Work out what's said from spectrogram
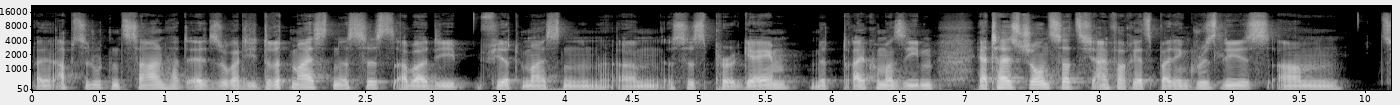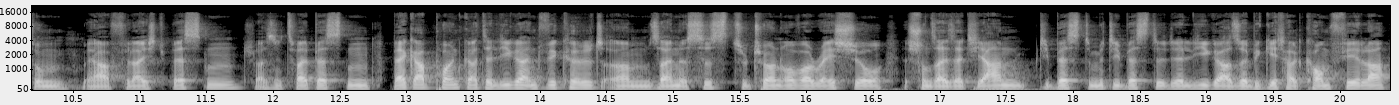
bei den absoluten Zahlen hat er sogar die drittmeisten Assists, aber die viertmeisten ähm, Assists per Game mit 3,7. Ja, Tyus Jones hat sich einfach jetzt bei den Grizzlies ähm, zum ja vielleicht besten, ich weiß nicht, zweitbesten Backup Point Guard der Liga entwickelt. Ähm, seine Assist to Turnover Ratio ist schon seit seit Jahren die beste mit die beste der Liga, also er begeht halt kaum Fehler.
